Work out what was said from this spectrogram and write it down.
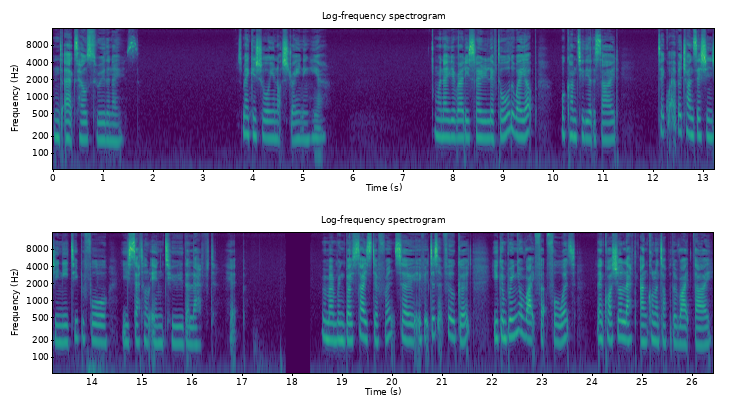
and exhales through the nose. Just making sure you're not straining here. Whenever you're ready, slowly lift all the way up or come to the other side. Take whatever transitions you need to before you settle into the left hip. Remembering both sides different, so if it doesn't feel good, you can bring your right foot forwards, then cross your left ankle on top of the right thigh,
